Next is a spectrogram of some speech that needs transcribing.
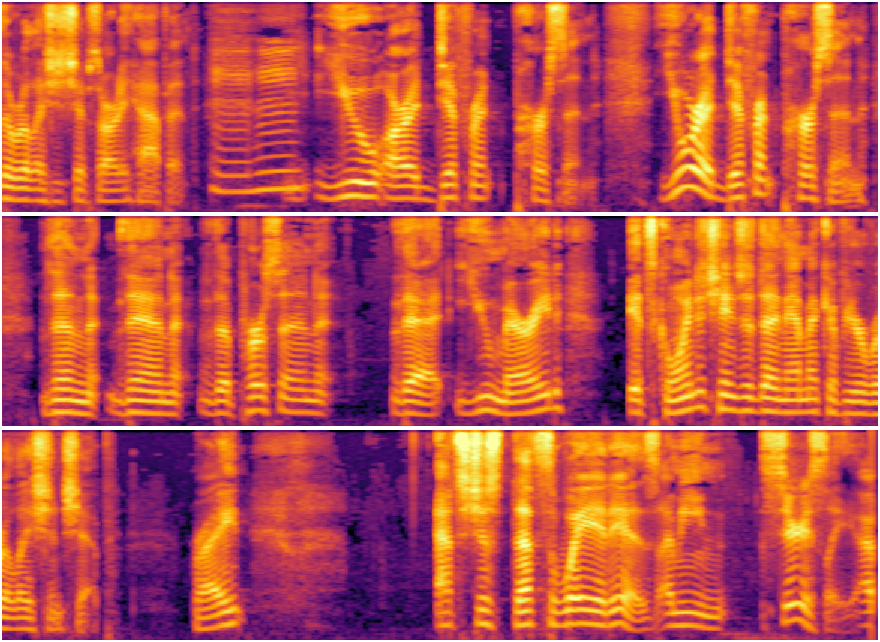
the relationship's already happened mm-hmm. you are a different person. You are a different person than than the person that you married. It's going to change the dynamic of your relationship, right? That's just that's the way it is. I mean, seriously, I,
